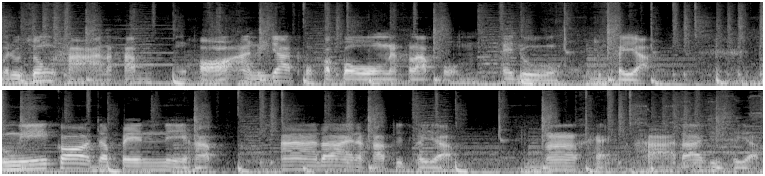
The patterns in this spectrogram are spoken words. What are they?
มาดูช่วงขานะครับผมขออนุญาตถกกระโปรงนะครับ ผมให้ดูจุดขยับ ตรงนี้ก็จะเป็นนี่ครับอ้าได้นะครับจุดขยับอ้าแขนขาได้จุดขยับ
